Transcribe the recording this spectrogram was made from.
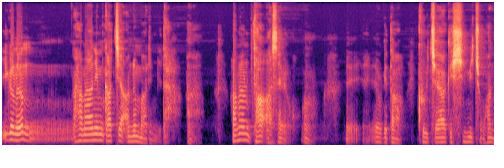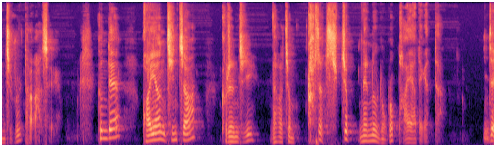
이거는 하나님 같지 않은 말입니다. 아, 하나님 다 아세요. 어. 네, 여기 다 그 제약이 심히 중한 줄을 다 아세요. 근데 과연 진짜 그런지 내가 좀 가서 직접 내 눈으로 봐야 되겠다. 이제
